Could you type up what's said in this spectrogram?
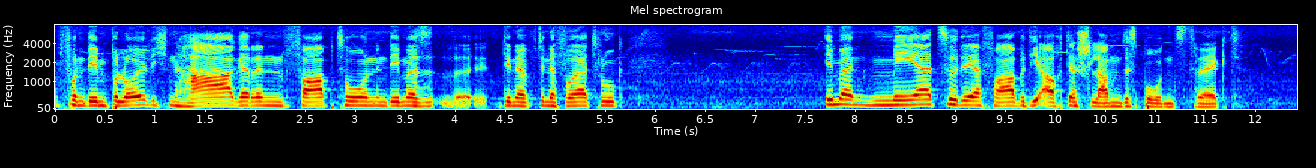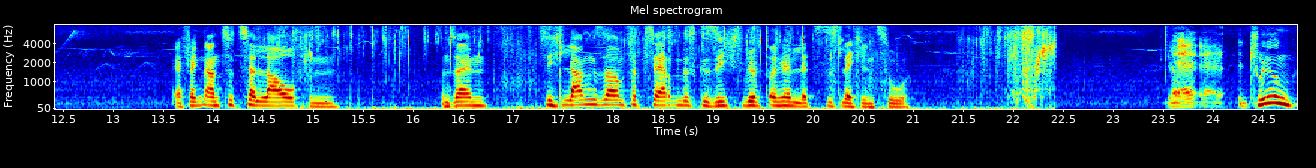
von dem bläulichen, hageren Farbton, in dem er, äh, den, er, den er vorher trug, immer mehr zu der Farbe, die auch der Schlamm des Bodens trägt. Er fängt an zu zerlaufen und sein sich langsam verzerrendes Gesicht wirft euch ein letztes Lächeln zu. Äh, äh, Entschuldigung.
